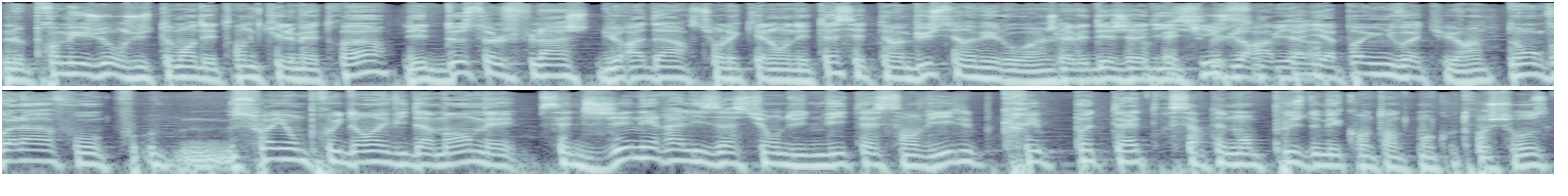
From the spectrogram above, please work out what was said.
le premier jour justement des 30 km heure. Les deux seuls flashs du radar sur lesquels on était, c'était un bus et un vélo. hein. Je l'avais déjà dit ici. je le rappelle, il n'y a pas une voiture. hein. Donc voilà, faut, faut- soyons prudents évidemment, mais cette généralisation d'une vitesse en ville crée peut-être certainement plus de mécontentement qu'autre chose.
